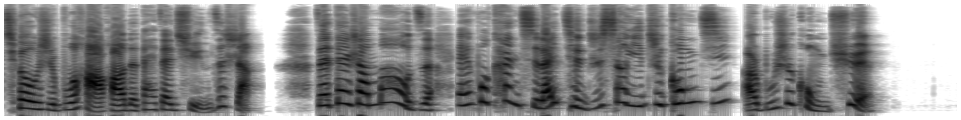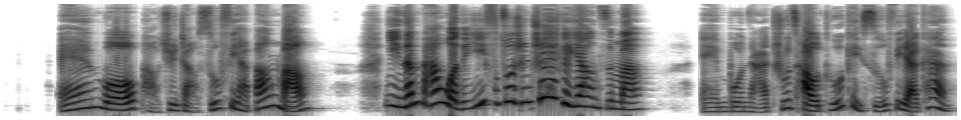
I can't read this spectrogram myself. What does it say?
就是不好好的戴在裙子上。再戴上帽子，安博看起来简直像一只公鸡，而不是孔雀。安博跑去找苏菲亚帮忙：“你能把我的衣服做成这个样子吗？”安博拿出草图给苏菲亚看：“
